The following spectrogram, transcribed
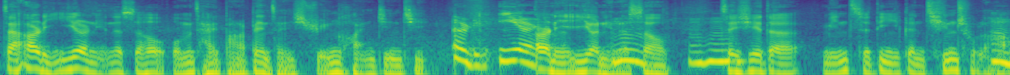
在二零一二年的时候，我们才把它变成循环经济。二零一二，二零一二年的时候，这些的名词定义更清楚了哈。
